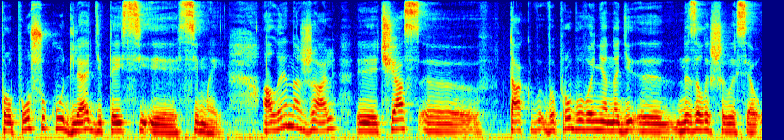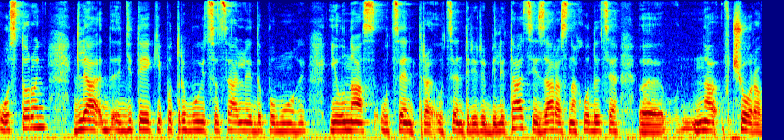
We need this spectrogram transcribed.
про пошуку для дітей е, сімей. Але на жаль, е, час. Так, випробування е, не залишилися осторонь для дітей, які потребують соціальної допомоги. І у нас у, центра, у центрі реабілітації зараз знаходиться е, на вчора,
